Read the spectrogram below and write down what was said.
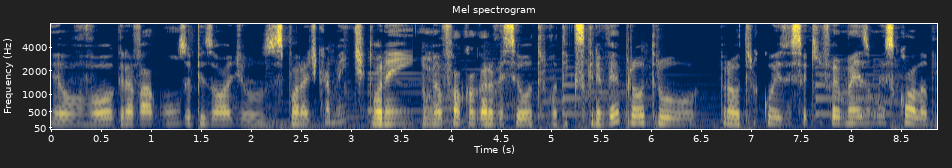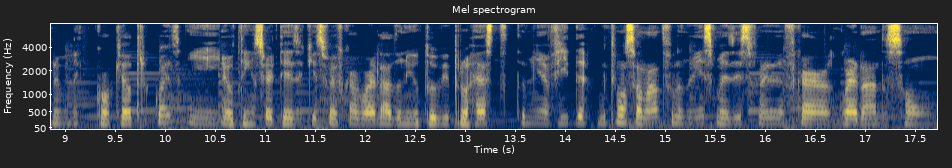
Eu vou gravar alguns episódios esporadicamente. Porém, o meu foco agora vai ser outro. Vou ter que escrever para outro para outra coisa. Isso aqui foi mais uma escola para mim, né? qualquer outra coisa. E eu tenho certeza que isso vai ficar guardado no YouTube pro resto da minha vida. Muito emocionado falando isso, mas isso vai ficar guardado. São,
